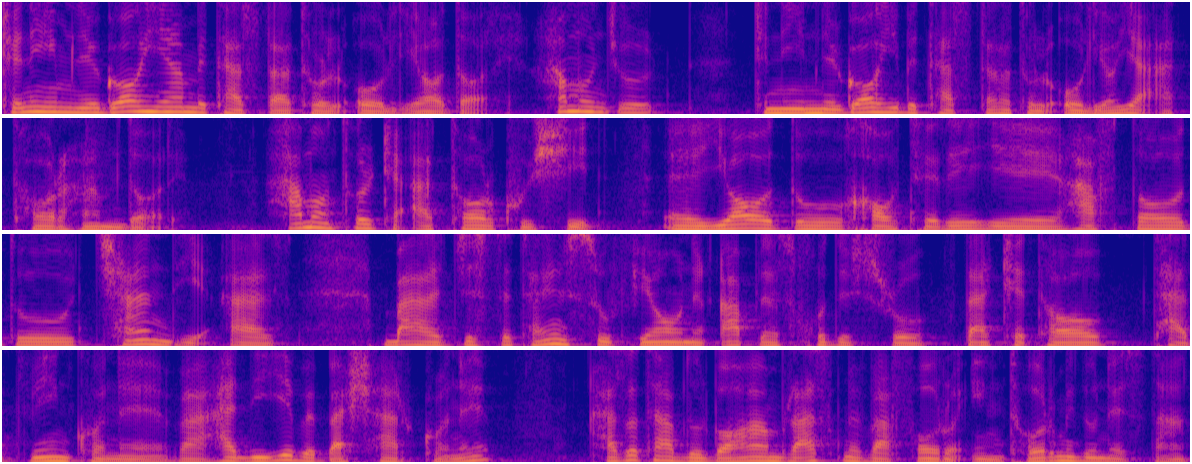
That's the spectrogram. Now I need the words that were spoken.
که نیم نگاهی هم به تسکرت الاولیا داره. همونجور که نیم نگاهی به تسکرت الاولیای عطار هم داره. همانطور که عطار کوشید یاد و خاطره هفتاد و چندی از برجسته ترین صوفیان قبل از خودش رو در کتاب تدوین کنه و هدیه به بشر کنه. حضرت عبدالبها هم رسم وفا رو اینطور می‌دونستن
